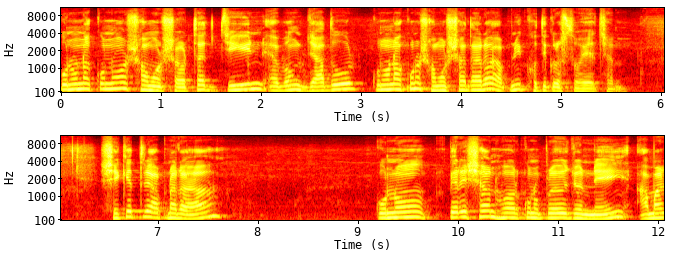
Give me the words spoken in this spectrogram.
কোনো না কোনো সমস্যা, অর্থাৎ জিন এবং জাদুর কোনো না কোনো সমস্যা দ্বারা আপনি ক্ষতিগ্রস্ত হয়েছেন। সেক্ষেত্রে আপনারা কোনো পেরেশান হওয়ার কোনো প্রয়োজন নেই। আমার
